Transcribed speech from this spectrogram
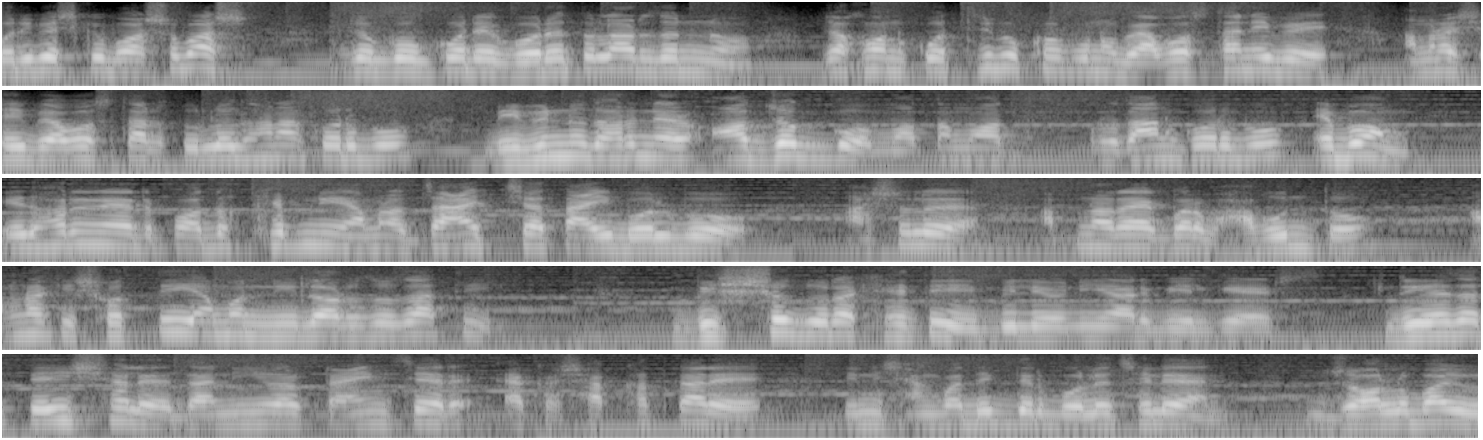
পরিবেশকে বসবাসযোগ্য করে গড়ে তোলার জন্য যখন কর্তৃপক্ষ কোনো ব্যবস্থা নেবে, আমরা সেই ব্যবস্থার তুলোধনা করব, বিভিন্ন ধরনের অযোগ্য মতামত প্রদান করব এবং এ ধরনের পদক্ষেপ নিয়ে আমরা যা ইচ্ছা তাই বলব। আসলে আপনারা একবার ভাবুন তো, আমরা কি সত্যিই এমন নির্লজ্জ জাতি? বিশ্বজোড়া খ্যাতি বিলিয়নিয়ার বিল গেটস। দুই হাজার তেইশ সালে দ্য নিউ ইয়র্ক টাইমসের এক সাক্ষাৎকারে তিনি সাংবাদিকদের বলেছিলেন, জলবায়ু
